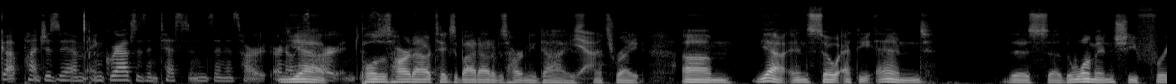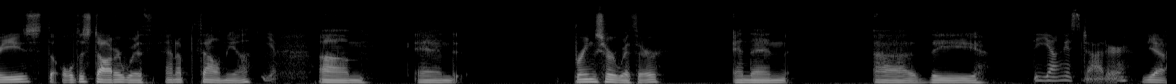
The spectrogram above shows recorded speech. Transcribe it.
gut punches him and grabs his intestines and his heart or no yeah, his heart and just pulls his heart out, takes a bite out of his heart, and he dies. Yeah. That's right. Um, yeah, and so at the end, this uh, the woman she frees the oldest daughter with anophthalmia. Yep. Um, and brings her with her, and then uh, the the youngest daughter. Yeah.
